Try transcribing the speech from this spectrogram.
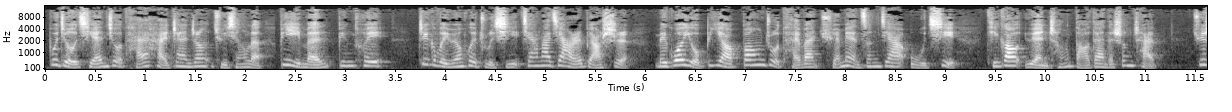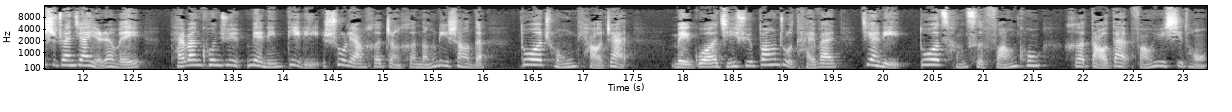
不久前就台海战争举行了闭门兵推。这个委员会主席加拉加尔表示，美国有必要帮助台湾全面增加武器，提高远程导弹的生产。军事专家也认为，台湾空军面临地理、数量和整合能力上的多重挑战。美国急需帮助台湾建立多层次防空和导弹防御系统，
